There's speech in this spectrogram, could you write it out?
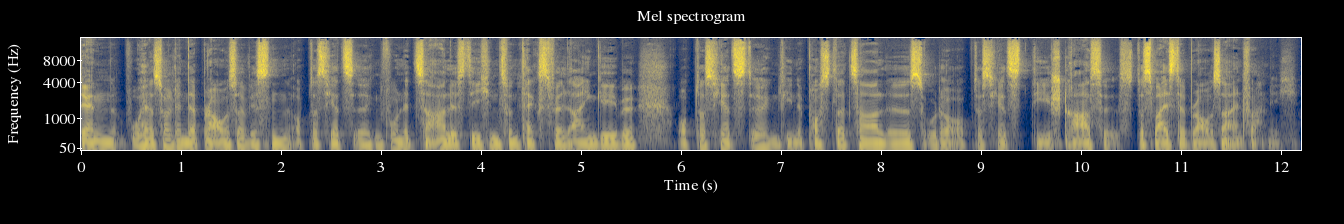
Denn woher soll denn der Browser wissen, ob das jetzt irgendwo eine Zahl ist, die ich in so ein Textfeld eingebe, ob das jetzt irgendwie eine Postlerzahl ist oder ob das jetzt die Straße ist? Das weiß der Browser einfach nicht.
